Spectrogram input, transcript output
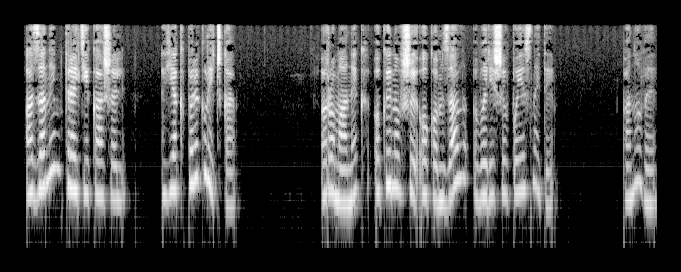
а за ним третій кашель, як перекличка. Романик, окинувши оком зал, вирішив пояснити. Панове,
